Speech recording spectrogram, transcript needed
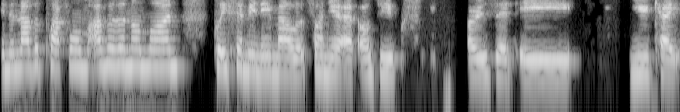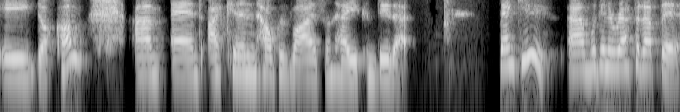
in another platform other than online, please send me an email at sonia at uk.com, um, and I can help advise on how you can do that. Thank you. Um, we're going to wrap it up there.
